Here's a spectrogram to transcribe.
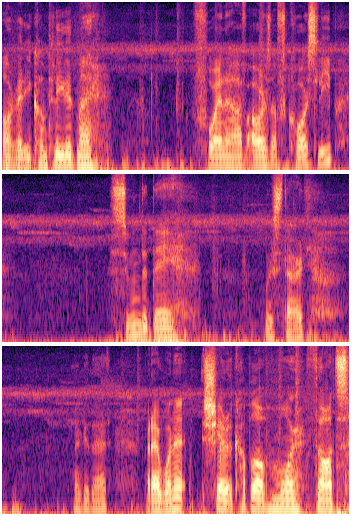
Already completed my four and a half hours of core sleep. Soon the day will start. Look at that. But I want to share a couple of more thoughts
